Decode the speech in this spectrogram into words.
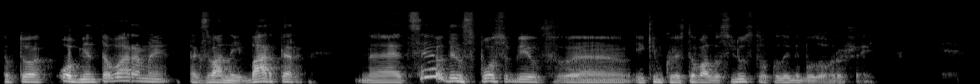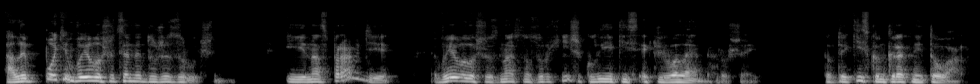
Тобто обмін товарами, так званий бартер, е, це один з способів, яким користувалось людство, коли не було грошей. Але потім виявилося, що це не дуже зручно. І насправді виявилося, що значно зручніше, коли якийсь еквівалент грошей, тобто якийсь конкретний товар.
